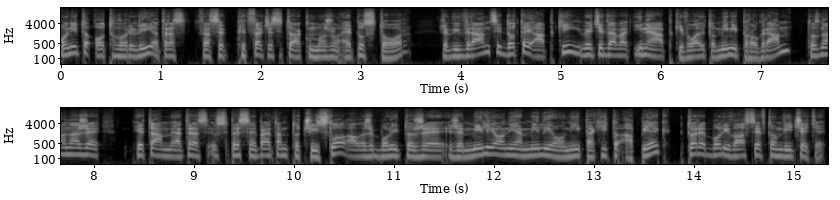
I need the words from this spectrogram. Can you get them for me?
oni to otvorili a teraz, si predstavte si to ako možno Apple Store, že vy v rámci do tej apky viete dávať iné apky, volajú to mini program. To znamená, že je tam, ja teraz si presne nepamätám to číslo, ale že boli to, že, že milióny a milióny takýchto apiek, ktoré boli vlastne v tom výčete.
